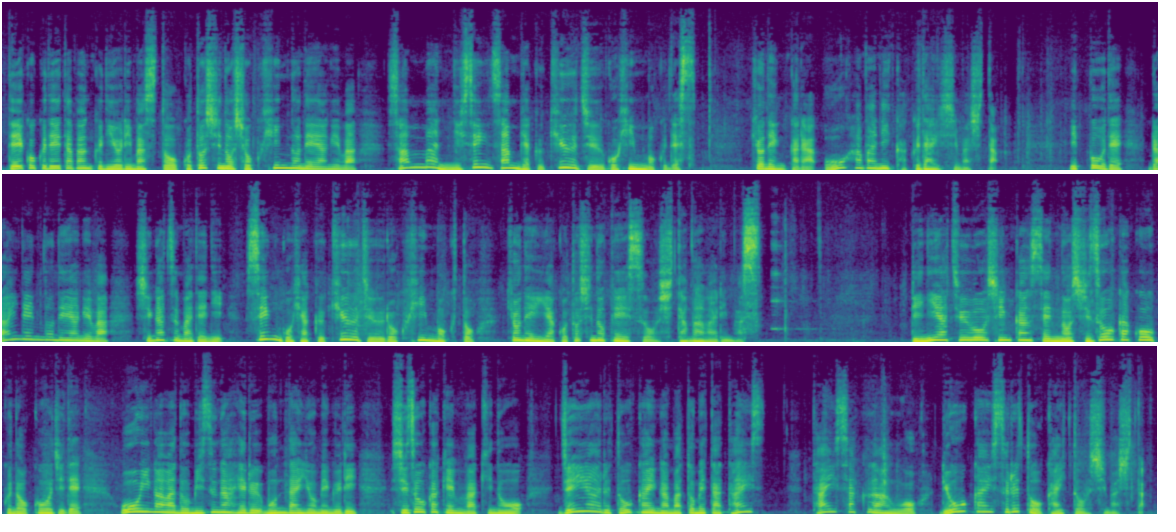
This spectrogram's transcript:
帝国データバンクによりますと今年の食品の値上げは3万2395品目です。去年から大幅に拡大しました。一方で来年の値上げは4月までに1596品目と去年や今年のペースを下回ります。リニア中央新幹線の静岡工区の工事で大井川の水が減る問題をめぐり静岡県は昨日 JR 東海がまとめた対対策案を了解すると回答しました。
